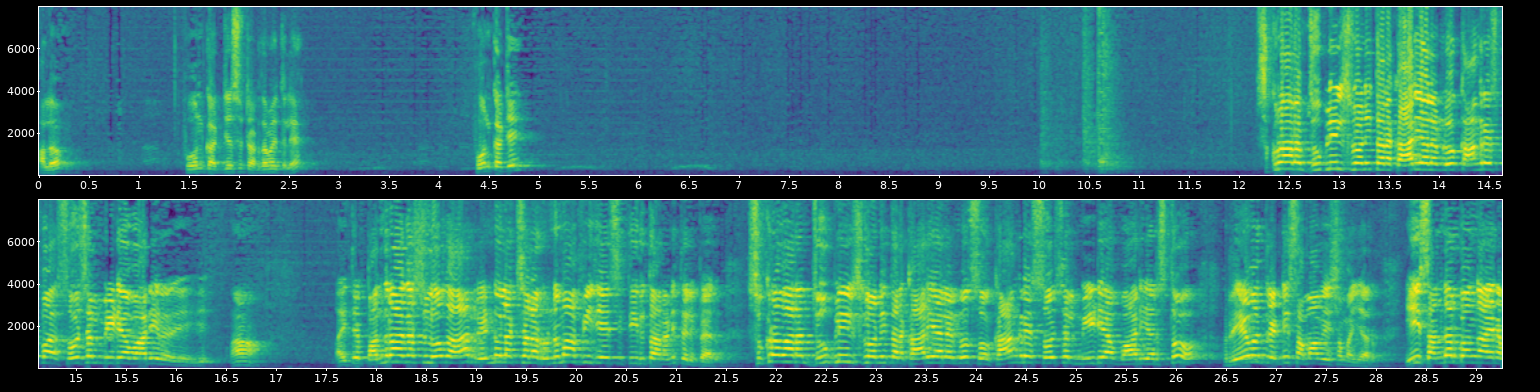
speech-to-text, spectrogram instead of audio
హలో? ఫోన్ కట్ చేస్తుంటే అర్థమవుతలే ఫోన్ కట్ చేయి. శుక్రవారం జూబ్లీహిల్స్లోని తన కార్యాలయంలో కాంగ్రెస్ సోషల్ మీడియా వారి అయితే పంద్ర ఆగస్టులోగా రెండు లక్షల రుణమాఫీ చేసి తీరుతానని తెలిపారు. శుక్రవారం జూబ్లీహిల్స్లోని తన కార్యాలయంలో సో కాంగ్రెస్ సోషల్ మీడియా వారియర్స్తో రేవంత్ రెడ్డి సమావేశమయ్యారు. ఈ సందర్భంగా ఆయన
